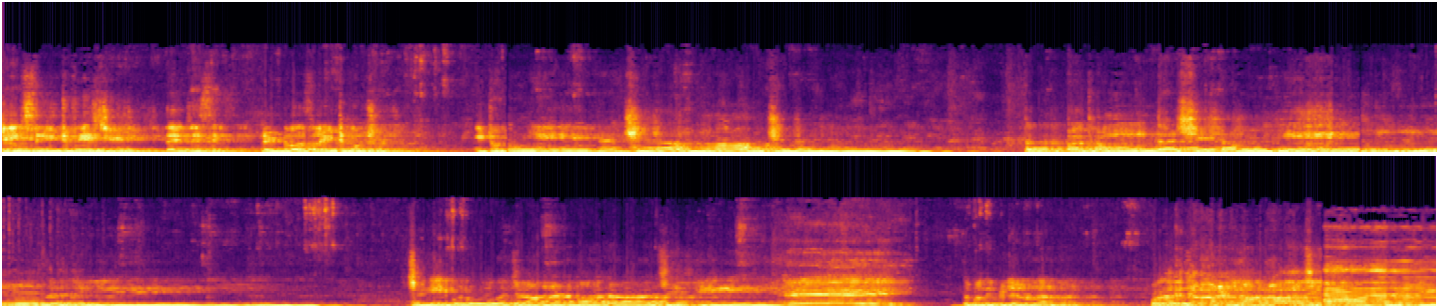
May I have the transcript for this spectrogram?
చేయిస్తే ఇటు ఫేస్ చేయండి. దయచేసి రెండు వరుసలు ఇటు కూర్చోండి. ఇటు తత్పథం దర్శితం మాతకి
